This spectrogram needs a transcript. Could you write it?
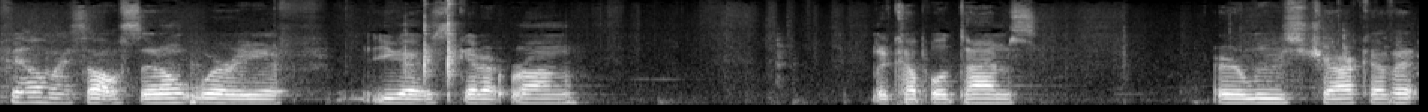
Fail myself, so don't worry if you guys get it wrong a couple of times or lose track of it.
